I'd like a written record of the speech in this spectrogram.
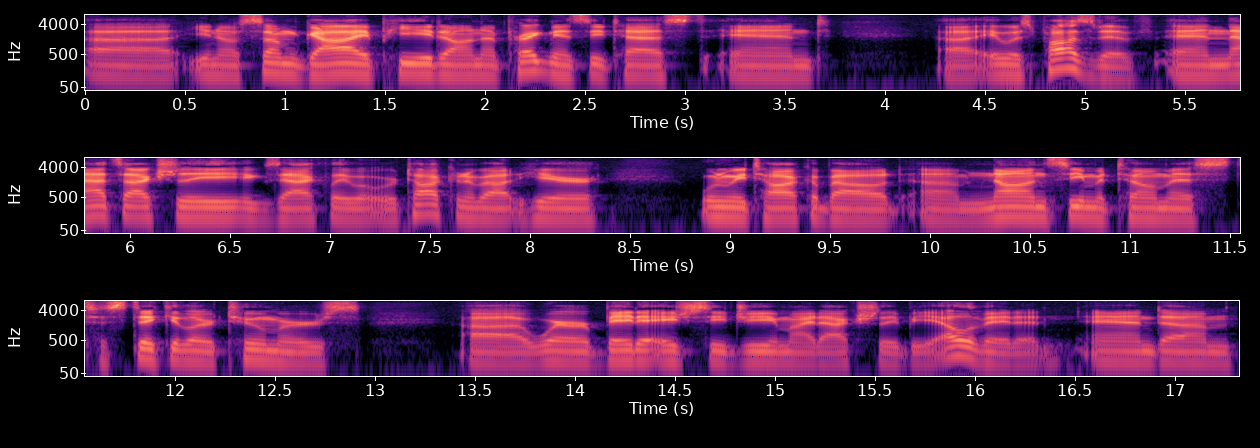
uh, you know some guy peed on a pregnancy test and uh, it was positive, and that's actually exactly what we're talking about here when we talk about um, non-seminomatous testicular tumors uh, where beta HCG might actually be elevated. And um,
